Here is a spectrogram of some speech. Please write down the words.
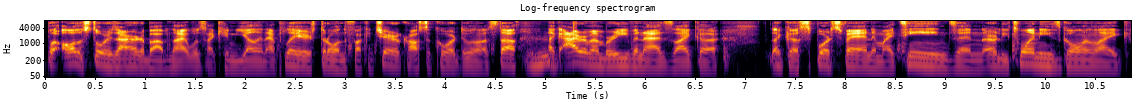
But all the stories I heard about Knight was like him yelling at players, throwing the fucking chair across the court, doing all that stuff. Mm-hmm. Like I remember, even as like a like a sports fan in my teens and early twenties, going like.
